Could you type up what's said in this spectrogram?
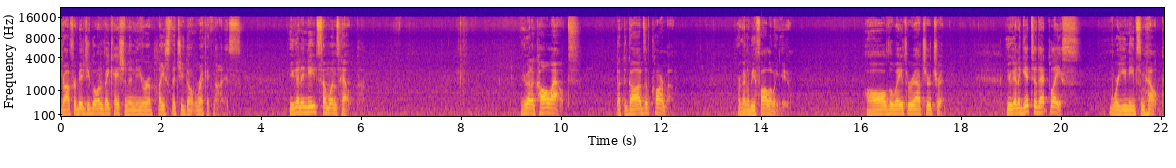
God forbid you go on vacation and you're a place that you don't recognize. You're going to need someone's help. You're going to call out, but the gods of karma are going to be following you all the way throughout your trip. You're going to get to that place where you need some help.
